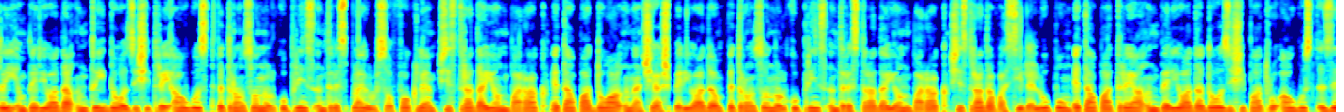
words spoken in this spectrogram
1 în perioada 1-23 august, pe tronsonul cuprins între Splaiul Sofocle și strada Ion Barac, etapa a doua în aceeași perioadă, pe tronsonul cuprins între strada Ion Barac și strada Vasile Lupu, etapa a treia în perioada 24 august-10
